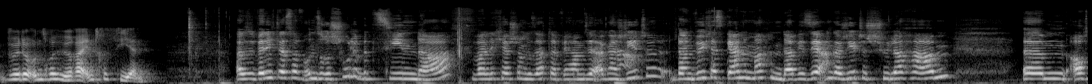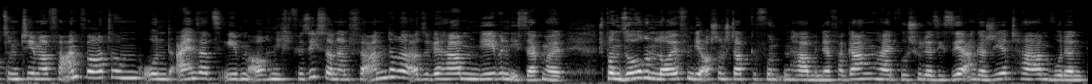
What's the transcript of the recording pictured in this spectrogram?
würde unsere Hörer interessieren? Also wenn ich das auf unsere Schule beziehen darf, weil ich ja schon gesagt habe, wir haben sehr engagierte, dann würde ich das gerne machen, da wir sehr engagierte Schüler haben ähm, auch zum Thema Verantwortung und Einsatz eben auch nicht für sich, sondern für andere. Also wir haben neben, ich sag mal, Sponsorenläufen, die auch schon stattgefunden haben in der Vergangenheit, wo Schüler sich sehr engagiert haben, wo dann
